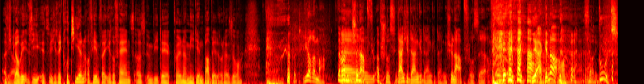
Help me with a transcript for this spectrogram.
Ja. Also ich Ja, glaube, sie, sie rekrutieren auf jeden Fall ihre Fans aus irgendwie der Kölner Medienbubble oder so. Wie auch immer. Aber ein Ähm, schöner Abfl Abschluss. Danke, danke, danke, danke. Schöner Abfluss, ja. ja, genau. Ja, sorry. Gut.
